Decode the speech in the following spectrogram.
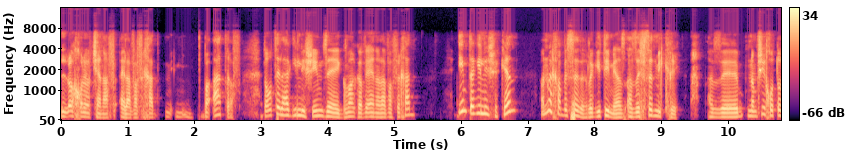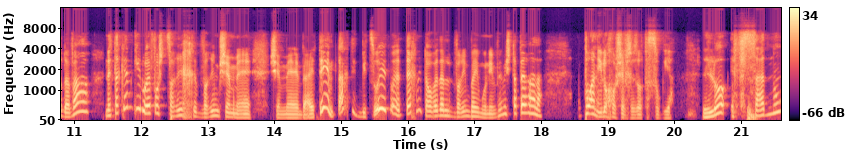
לא יכול להיות שאין אליו אף אחד באטרף. אתה רוצה להגיד לי שאם זה גמר גביע אין עליו אף אחד? אם תגיד לי שכן, אני אומר לך בסדר, לגיטימי, אז, אז הפסד מקרי. אז uh, נמשיך אותו דבר, נתקן כאילו איפה שצריך דברים שהם, uh, שהם uh, בעייתיים, טקטית, ביצועית, טכנית, עובד על דברים באימונים ומשתפר הלאה. פה אני לא חושב שזאת הסוגיה. לא הפסדנו,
